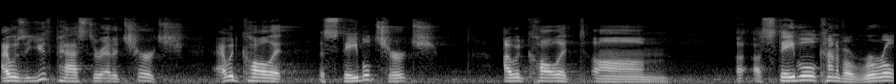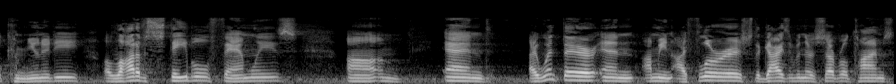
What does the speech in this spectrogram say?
I was a youth pastor at a church. I would call it a stable church. I would call it um, a, a, stable, kind of a rural community, a lot of stable families. Um, and I went there and I mean, I flourished. The guys have been there several times,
